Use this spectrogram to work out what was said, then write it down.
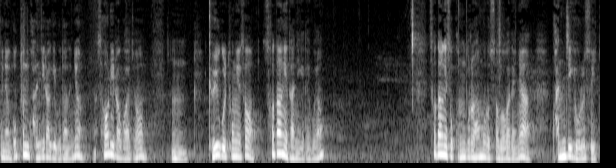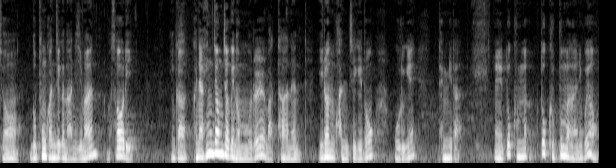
그냥 높은 관리라기보다는요. 설이라고 하죠. 음, 교육을 통해서 서당에 다니게 되고요. 서당에서 공부를 함으로써 뭐가 되냐? 관직이 오를 수 있죠. 높은 관직은 아니지만 뭐 서리, 그러니까 그냥 행정적인 업무를 맡아 하는 이런 관직에도 오르게 됩니다. 네, 또, 그만, 또 그뿐만 아니고요.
